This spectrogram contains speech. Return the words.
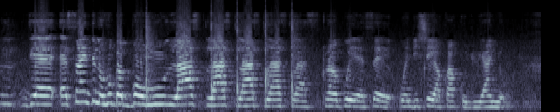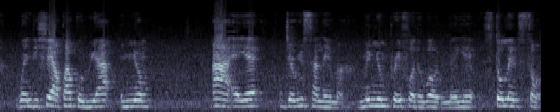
deɛ ɛsan de ne ho bɛbɔ mu last last last last last krampo yɛ sɛ wendy shea akɔ akɔwia nnwom wendy shea akɔ akɔwia nnwom a ɛyɛ jerusalem a menwom pray for the world na ɛyɛ stolen song.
